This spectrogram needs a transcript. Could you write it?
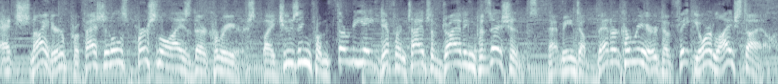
At Schneider, professionals personalize their careers by choosing from 38 different types of driving positions. That means a better career to fit your lifestyle.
